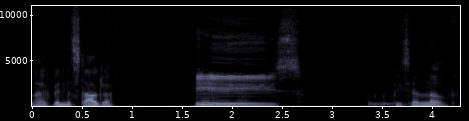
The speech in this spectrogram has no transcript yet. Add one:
I've been Nostalgia. Peace. Peace and love.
